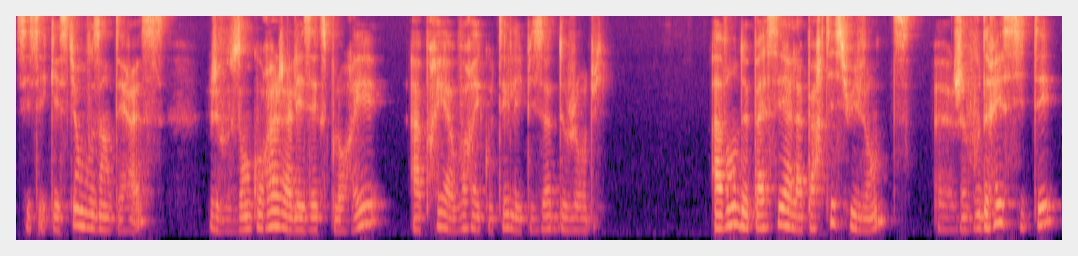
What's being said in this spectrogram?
Si ces questions vous intéressent, je vous encourage à les explorer après avoir écouté l'épisode d'aujourd'hui. Avant de passer à la partie suivante, euh, je voudrais citer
